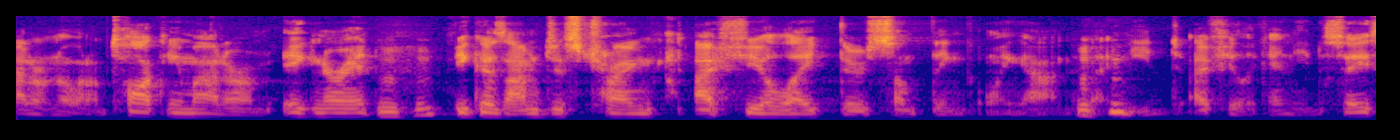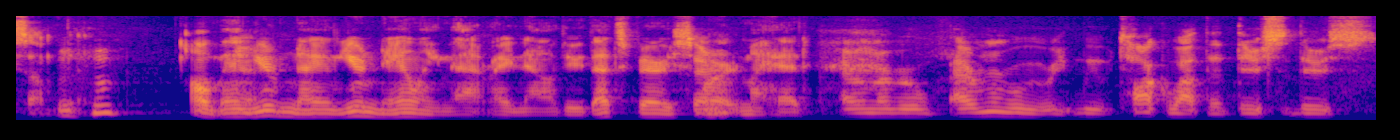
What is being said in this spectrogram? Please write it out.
I don't know what I'm talking about, or I'm ignorant Mm-hmm. because I'm just trying. I feel like there's something going on, and I Mhm. need. I feel like I need to say something. Mm-hmm. Oh man, Yeah. you're nail- you're nailing that right now, dude. That's very So- smart in my head. I remember. I remember we, we would talk about that. There's. There's.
